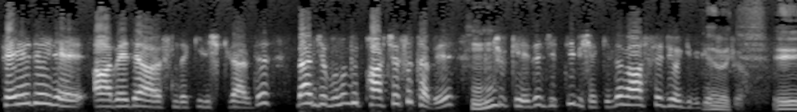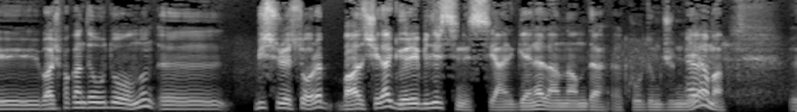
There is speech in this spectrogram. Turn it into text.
PYD ile ABD arasındaki ilişkilerde bence bunun bir parçası tabii. Hı hı. Türkiye'de ciddi bir şekilde rahatsız ediyor gibi gözüküyor. Ee, Başbakan Davutoğlu'nun e, bir süre sonra bazı şeyler görebilirsiniz. Yani genel anlamda e, kurduğum cümleyi Evet. ama e,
